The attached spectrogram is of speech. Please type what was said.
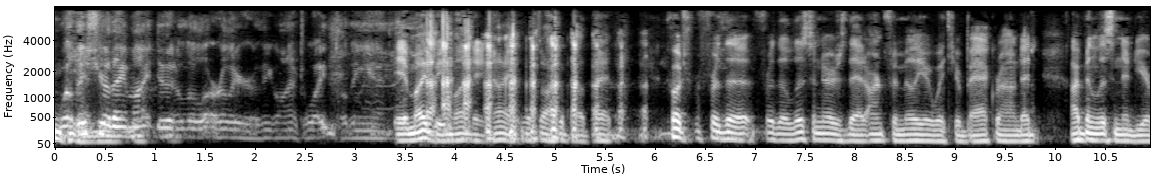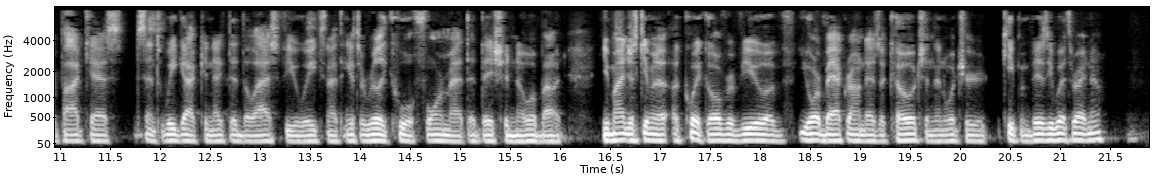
Well, this year they might do it a little earlier. They're going to have to wait until the end. It might be Monday night. We'll talk about that. Coach, for the for the listeners that aren't familiar with your background, I, I've been listening to your podcast since we got connected the last few weeks, and I think it's a really cool format that they should know about. You mind just giving a, a quick overview of your background as a coach and then what you're keeping busy with right now?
